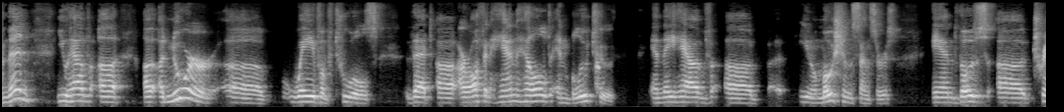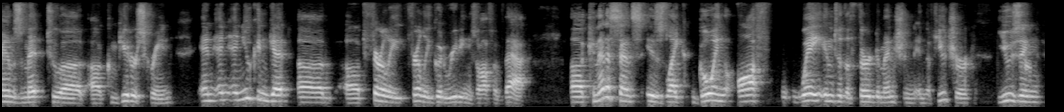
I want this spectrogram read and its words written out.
and then you have a, a, a newer uh, wave of tools that uh, are often handheld and bluetooth. And they have uh, you know motion sensors. And those uh, transmit to a, a computer screen. And and, and you can get uh, uh, fairly fairly good readings off of that. Kinetisense is like going off way into the third dimension in the future using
